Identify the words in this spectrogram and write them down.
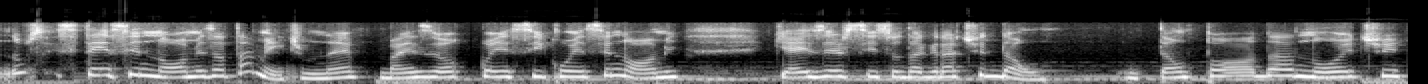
não sei se tem esse nome exatamente, né? Mas eu conheci com esse nome, que é exercício da gratidão. Então toda noite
